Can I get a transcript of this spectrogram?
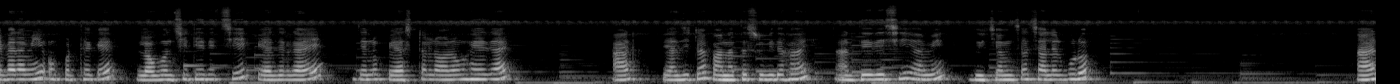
এবার আমি উপর থেকে লবণ ছিটিয়ে দিচ্ছি পেঁয়াজের গায়ে, যেন পেঁয়াজটা নরম হয়ে যায় আর পেঁয়াজিটা বানাতে সুবিধা হয়। আর দিয়ে দিচ্ছি আমি দুই চামচা চালের গুঁড়ো। আর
